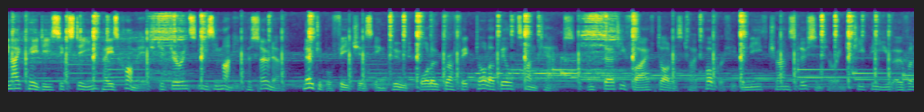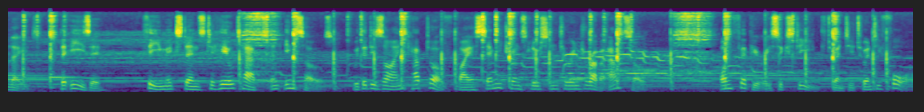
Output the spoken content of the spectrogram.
the Nike KD16 pays homage to Durant's easy money persona. Notable features include holographic dollar bill tongue caps and $35 typography beneath translucent orange TPU overlays. The easy theme extends to heel tabs and insoles, with the design capped off by a semi-translucent orange rubber outsole. On February 16, 2024,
